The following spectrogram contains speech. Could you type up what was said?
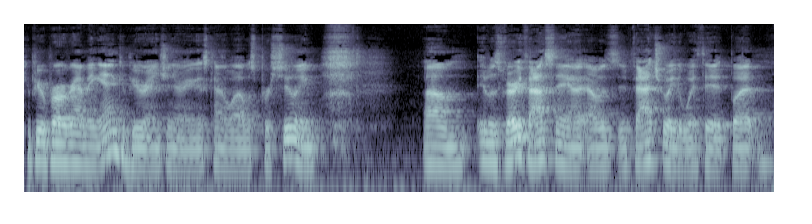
computer programming and computer engineering is kind of what I was pursuing. Um, it was very fascinating. I, I, was infatuated with it, but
